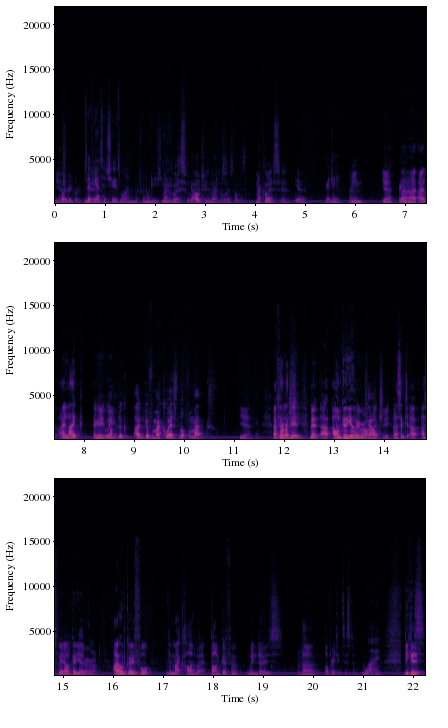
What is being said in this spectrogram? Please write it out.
Yeah, quite true. different. So Yeah, if you yeah. had to choose one, which one would you choose? Mac OS. Or Yeah, I would choose Mac Windows. OS, honestly. Mac OS, yeah. Yeah. Really? I mean, yeah. Really? I, I I like. Okay, wait. Um, look, I'd go for Mac OS, not for Macs. yeah. Okay. I feel like a they, sheep. no. I, I would go the other way around. Cow. Actually, that's actually uh, that's weird. I would go the other way around. I would go for the Mac hardware, but I'd go for Windows Mhm. um, operating system Why? because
